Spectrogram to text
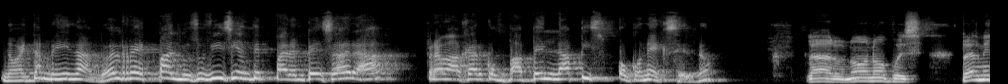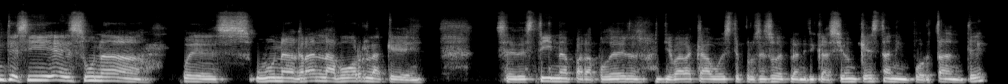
nos están brindando el respaldo suficiente para empezar a trabajar con papel, lápiz o con Excel, ¿no? Claro, no, no, pues realmente sí es una pues una gran labor la que se destina para poder llevar a cabo este proceso de planificación que es tan importante.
